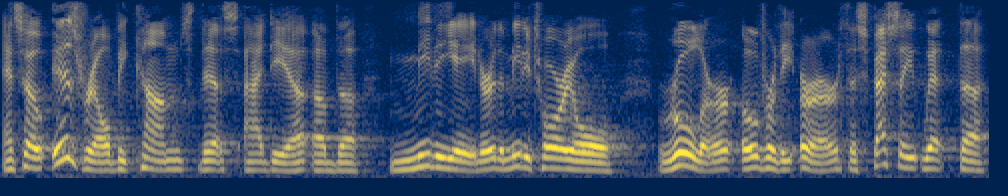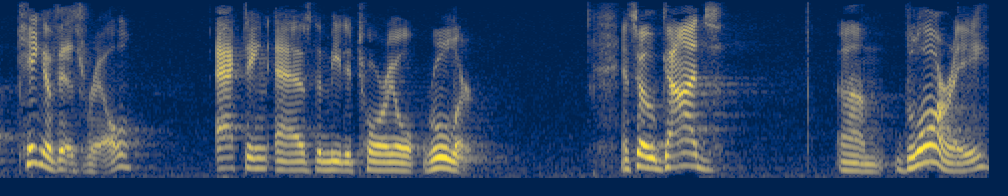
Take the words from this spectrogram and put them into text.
And so Israel becomes this idea of the mediator, the mediatorial ruler over the earth, especially with the king of Israel acting as the mediatorial ruler. And so God's um, glory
